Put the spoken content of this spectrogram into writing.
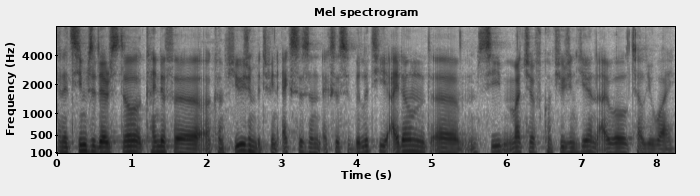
And it seems that there's still kind of a, a confusion between access and accessibility. I don't uh, see much of confusion here, and I will tell you why.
